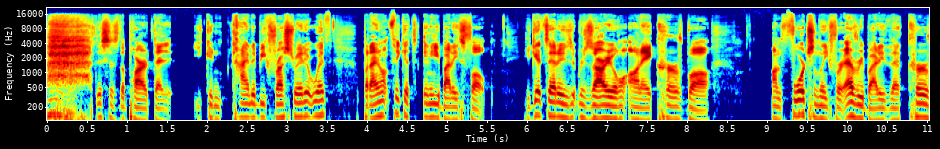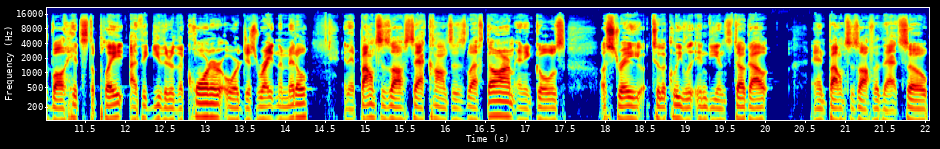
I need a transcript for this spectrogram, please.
this is the part that you can kind of be frustrated with, but I don't think it's anybody's fault. He gets Eddie Rosario on a curveball. Unfortunately for everybody, the curveball hits the plate. I think either the corner or just right in the middle, and it bounces off Zack Collins' left arm and it goes astray to the Cleveland Indians dugout and bounces off of that. So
